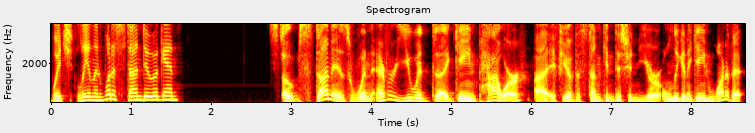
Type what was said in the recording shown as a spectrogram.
Which, Leland, what does stun do again? So stun is whenever you would uh, gain power, uh, if you have the stun condition, you're only going to gain one of it.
